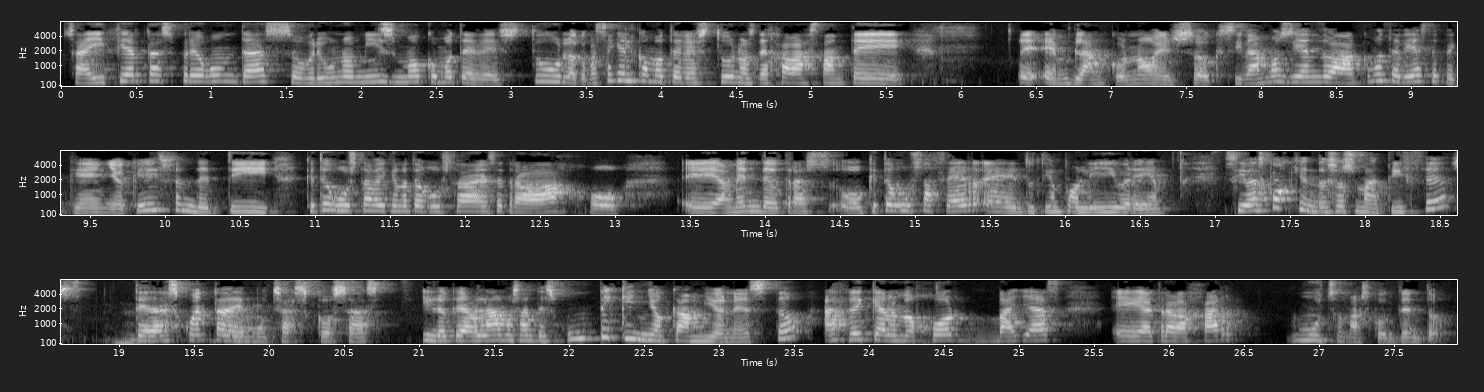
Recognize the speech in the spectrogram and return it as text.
sea, hay ciertas preguntas sobre uno mismo, cómo te ves tú. Lo que pasa es que el cómo te ves tú nos deja bastante eh, en blanco, ¿no? En shock. Si vamos yendo a cómo te veías de pequeño, qué dicen de ti, qué te gustaba y qué no te gustaba de ese trabajo, eh, amén de otras, o qué te gusta hacer eh, en tu tiempo libre. Si vas cogiendo esos matices, te das cuenta de muchas cosas. Y lo que hablábamos antes, un pequeño cambio en esto hace que a lo mejor vayas a trabajar mucho más contento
